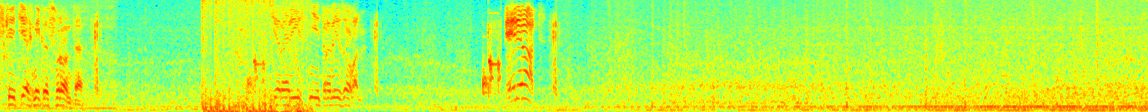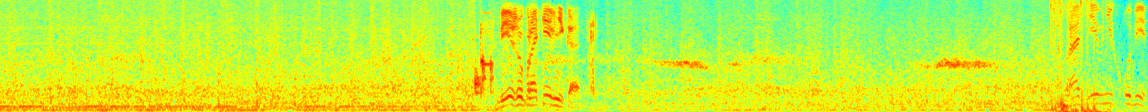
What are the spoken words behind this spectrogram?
Вражеская техника с фронта. Террорист нейтрализован. Вперед! Вижу противника. Противник убит.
